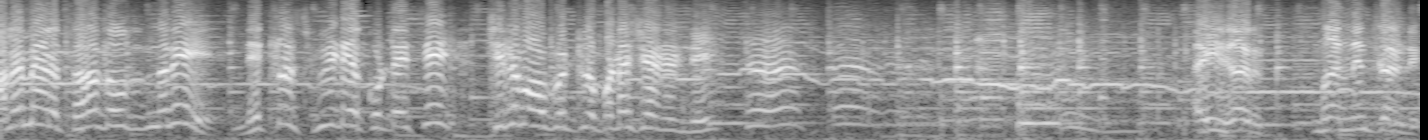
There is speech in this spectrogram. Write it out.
అలమేల తలదవుతుందని నెక్లెస్ వీడియో కొట్టేసి చిన్నబాబు పెట్టులో పడేసాడండి అయ్యారు మన్నించండి.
